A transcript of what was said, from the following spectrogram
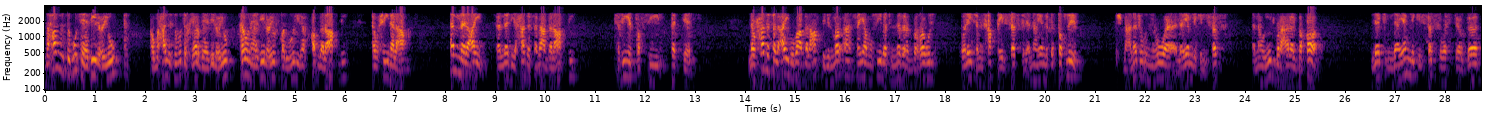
محل ثبوت هذه العيوب أو محل ثبوت الخيار بهذه العيوب كون هذه العيوب قد وجدت قبل العقد أو حين العقد. أما العيب الذي حدث بعد العقد ففيه التفصيل التالي. لو حدث العيب بعد العقد بالمرأة فهي مصيبة نزلت بالرجل وليس من حقه الفسخ لأنه يملك التطليق. مش معناته أنه هو لا يملك الفسخ أنه يجبر على البقاء لكن لا يملك الفسخ واسترداد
